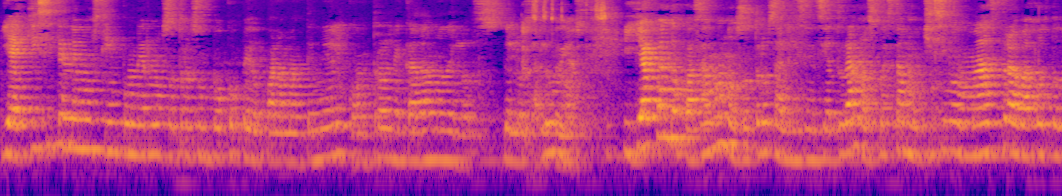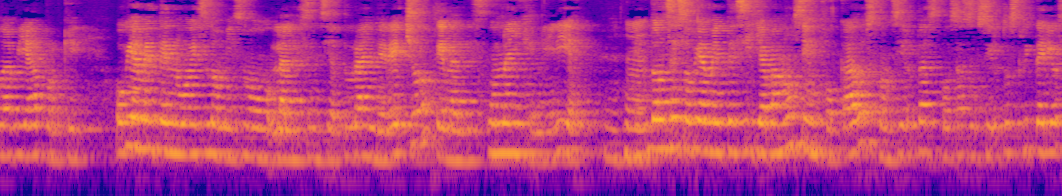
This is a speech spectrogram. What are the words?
y aquí sí tenemos que imponer nosotros un poco, pero para mantener el control de cada uno de los, de los, alumnos. Y ya cuando pasamos nosotros a licenciatura nos cuesta muchísimo más trabajo todavía porque Obviamente no es lo mismo la licenciatura en Derecho que la, una ingeniería. Entonces, obviamente, sí, ya vamos enfocados con ciertas cosas o ciertos criterios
